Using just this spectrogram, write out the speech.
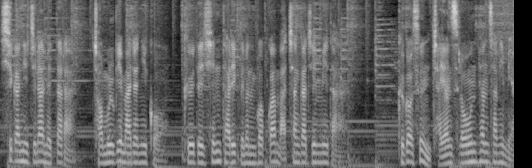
시간이 지남에 따라 저물기 마련이고 그 대신 달이 뜨는 것과 마찬가지입니다. 그것은 자연스러운 현상이며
